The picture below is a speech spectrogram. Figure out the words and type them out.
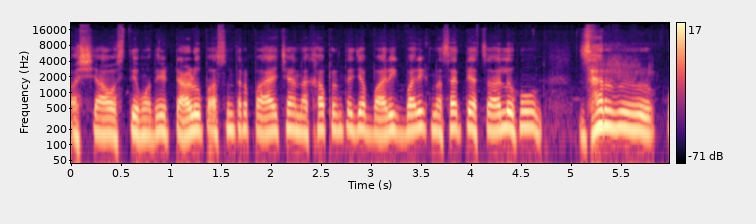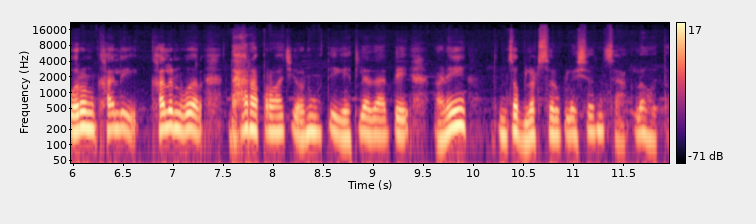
अशा अवस्थेमध्ये टाळूपासून तर पायाच्या नखापर्यंत ज्या बारीक बारीक नसा त्या चालू होऊन झर वरून खाली खालून वर धारा प्रवाहाची अनुभूती घेतल्या जाते आणि तुमचं ब्लड सर्क्युलेशन चांगलं होतं.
